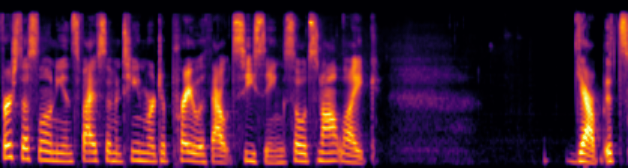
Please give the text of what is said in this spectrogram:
First Thessalonians five seventeen. We're to pray without ceasing. So it's not like, yeah, it's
